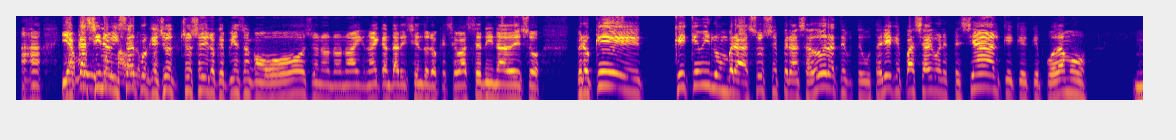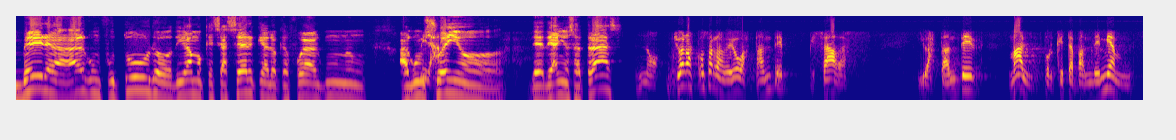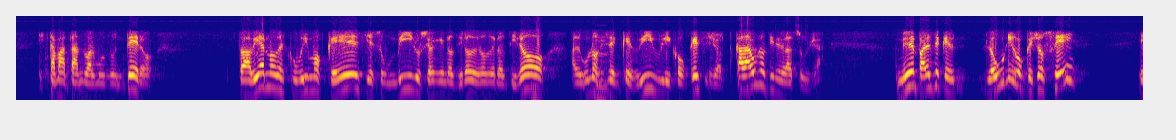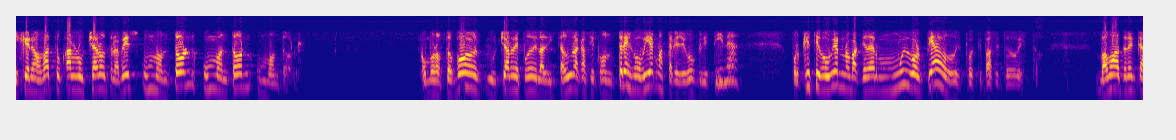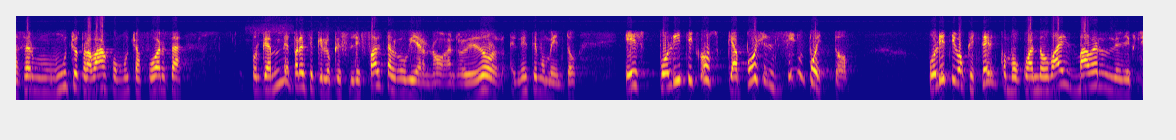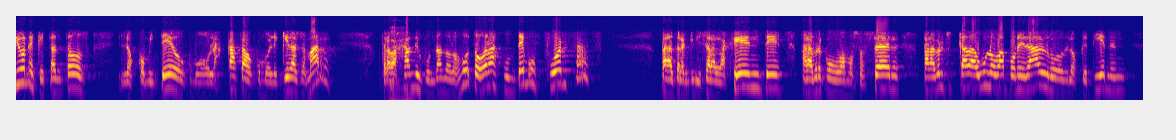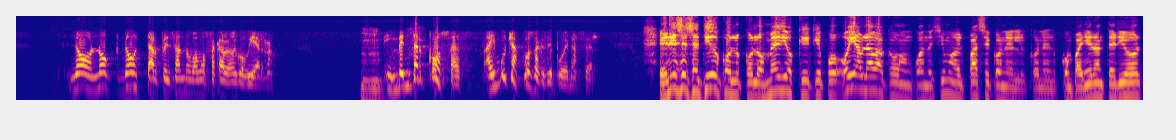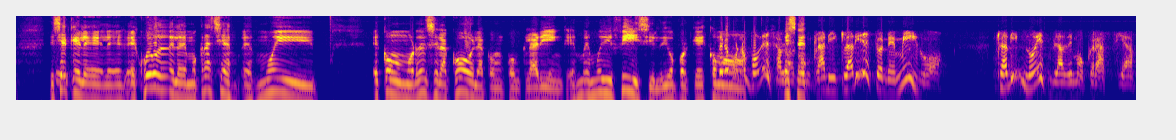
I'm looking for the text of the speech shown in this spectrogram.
Ajá. Y Está acá sin avisar, porque yo, yo soy de los que piensan como vos, yo no, no, no hay, no hay que andar diciendo lo que se va a hacer ni nada de eso. Pero qué, qué, qué vislumbrás, sos esperanzadora, ¿Te, te gustaría que pase algo en especial, que, que, que podamos ver a algún futuro, digamos, que se acerque a lo que fue algún, algún sueño de, de años atrás? No, yo las cosas las veo bastante pesadas y bastante mal, porque esta pandemia está matando al mundo entero. Todavía no descubrimos qué es, si es un virus, si alguien lo tiró, de dónde lo tiró, algunos dicen que es bíblico, qué sé yo, cada uno tiene la suya. A mí me parece que lo único que yo sé es que nos va a tocar luchar otra vez un montón, un montón, un montón. Como nos tocó luchar después de la dictadura casi con tres gobiernos hasta que llegó Cristina, porque este gobierno va a quedar muy golpeado después que pase todo esto. Vamos a tener que hacer mucho trabajo, mucha fuerza, porque a mí me parece que lo que le falta al gobierno alrededor en este momento es políticos que apoyen sin puesto, políticos que estén como cuando va, va a haber elecciones, que están todos en los comités o como las casas o como le quiera llamar, trabajando y juntando los votos. Ahora juntemos fuerzas para tranquilizar a la gente, para ver cómo vamos a hacer, para ver si cada uno va a poner algo de los que tienen. No, no, no estar pensando vamos a sacar al gobierno. Inventar cosas. Hay muchas cosas que se pueden hacer. En ese sentido, con, con los medios que, que hoy hablaba con cuando hicimos el pase con el con el compañero anterior, decía Sí. que le- le- el juego de la democracia es, es muy es como morderse la cola con, con Clarín, es, es muy difícil, digo, porque es como Pero vos no podés hablar ese- con Clarín. Clarín es tu enemigo. Clarín no es la democracia.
